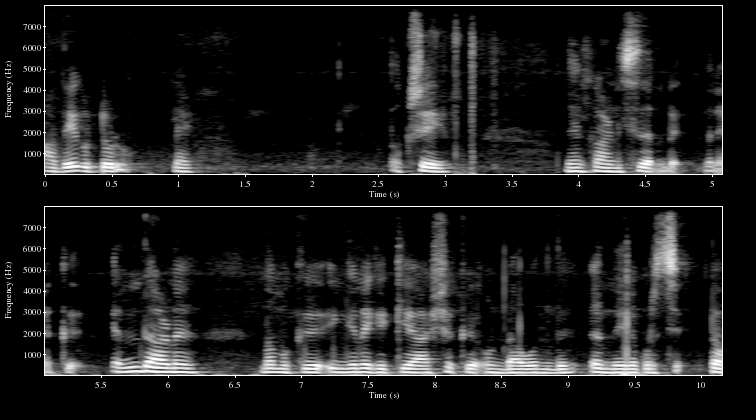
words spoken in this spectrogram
അതേ കിട്ടുള്ളൂ അല്ലേ? പക്ഷേ ഞാൻ കാണിച്ചു തരണ്ട് നിനക്ക്. എന്താണ് നമുക്ക് ഇങ്ങനെയൊക്കെ ക്യാഷൊക്കെ ഉണ്ടാവുന്നത് എന്നതിനെക്കുറിച്ച് കേട്ടോ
